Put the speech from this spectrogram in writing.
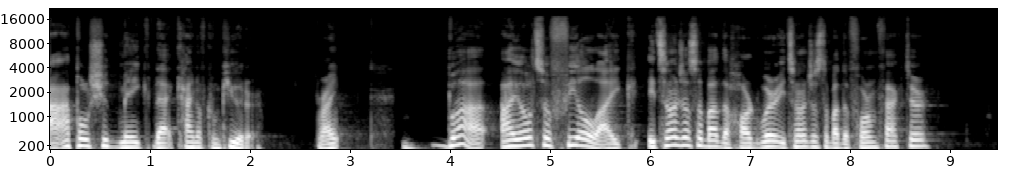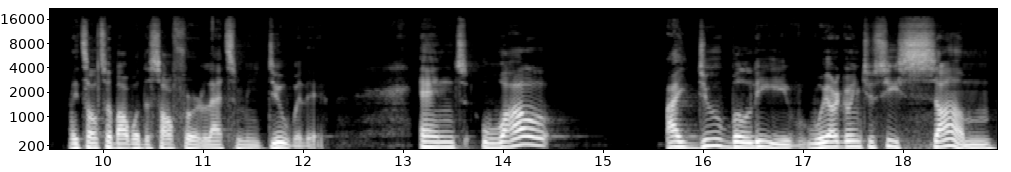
apple should make that kind of computer right but i also feel like it's not just about the hardware it's not just about the form factor it's also about what the software lets me do with it. And while I do believe we are going to see some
